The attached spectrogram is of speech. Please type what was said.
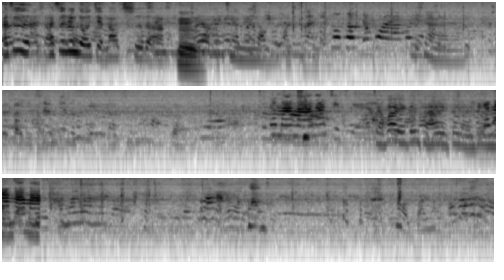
还是还是 Ringo 捡到吃的啊。嗯。坐车比较快啊，快下来了。要妈妈，那姐姐。贾爸也跟台里根本就没事。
